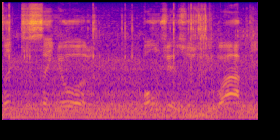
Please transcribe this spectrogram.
Santo Senhor, Bom Jesus de Guape.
